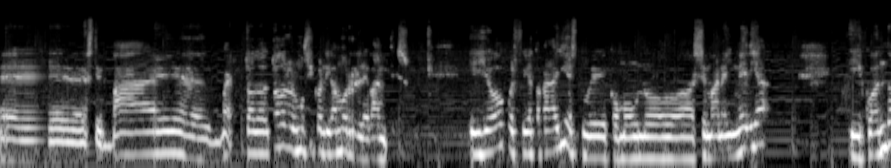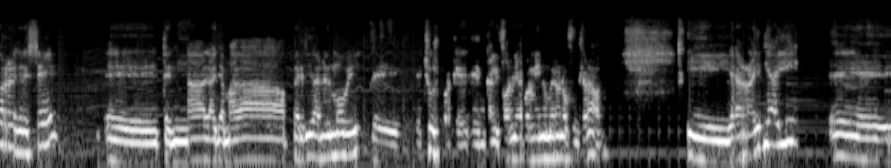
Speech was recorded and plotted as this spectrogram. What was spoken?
eh, Steve Vai, eh, bueno, todo, todos los músicos, digamos, relevantes. Y yo, pues, fui a tocar allí, estuve como una semana y media, y cuando regresé, tenía la llamada perdida en el móvil de, de Chus, porque en California por mi número no funcionaba. Y a raíz de ahí eh,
